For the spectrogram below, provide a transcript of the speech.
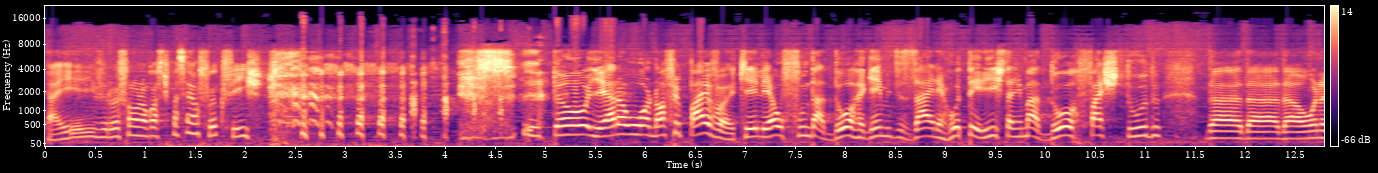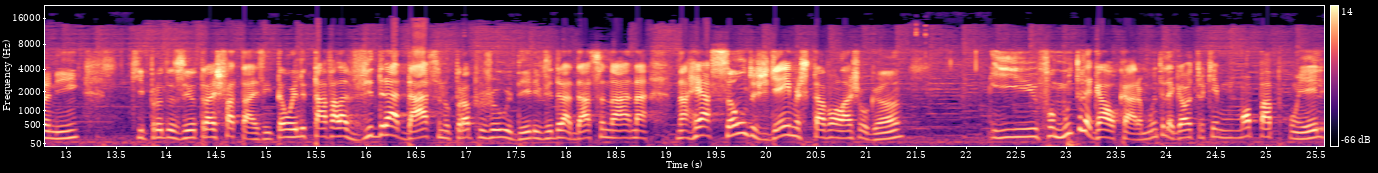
E aí ele virou e falou um negócio tipo assim, ah, foi eu que fiz. Então, e era o Onofre Paiva, que ele é o fundador, game designer, roteirista, animador, faz tudo da, da, da Onanin, que produziu Traz Fatais. Então ele tava lá vidradaço no próprio jogo dele, vidradaço na, na, na reação dos gamers que estavam lá jogando. E foi muito legal, cara, muito legal. Eu troquei maior papo com ele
